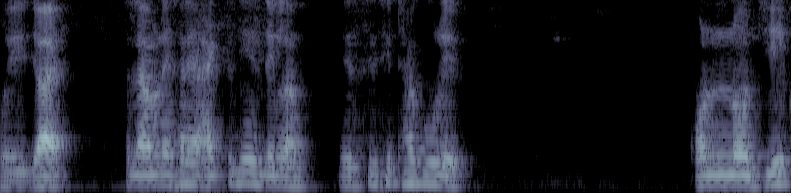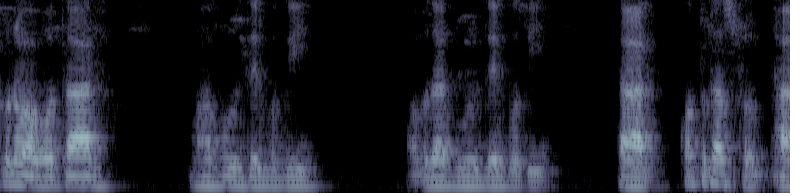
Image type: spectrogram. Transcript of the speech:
হয়ে যায়। তাহলে আমরা এখানে আরেকটা জিনিস দেখলাম যে শ্রী ঠাকুরের অন্য যে কোনো অবতার, মহাপুরুষদের প্রতি, অবতার পুরুষদের প্রতি তার কতটা শ্রদ্ধা।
